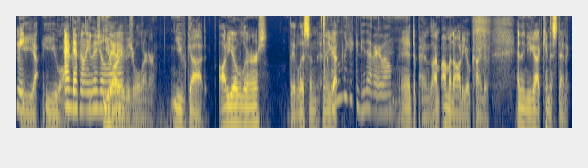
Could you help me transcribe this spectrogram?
Yeah, you are. I'm definitely a visual you learner. are a visual learner. You've got audio learners. They listen, and then you got. I don't think I can do that very well. It depends. I'm I'm an audio kind of, and then you got kinesthetic.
